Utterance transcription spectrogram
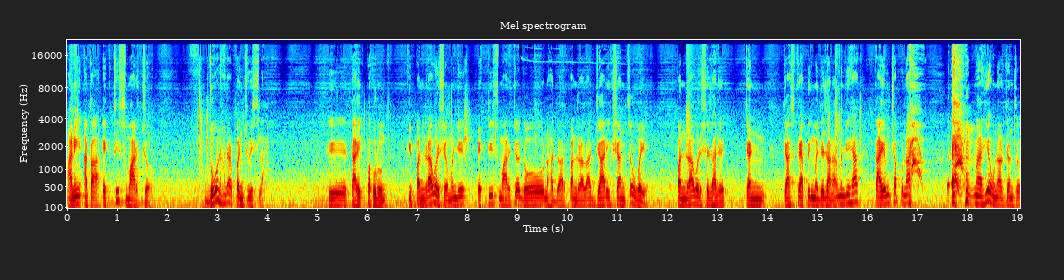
आणि आता एकतीस मार्च दोन हजार पंचवीसला की तारीख पकडून की पंधरा वर्ष म्हणजे एकतीस मार्च दोन हजार पंधराला ज्या रिक्षांचं वय पंधरा वर्ष झालेत त्यां त्या स्क्रॅपिंगमध्ये जाणार म्हणजे ह्या कायमच्या पुन्हा हे होणार त्यांचं.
